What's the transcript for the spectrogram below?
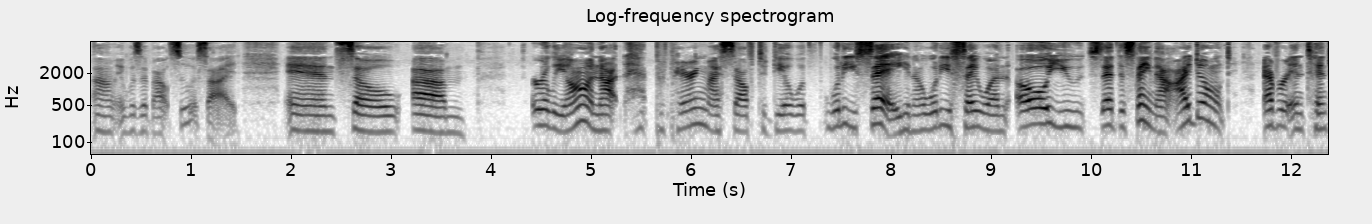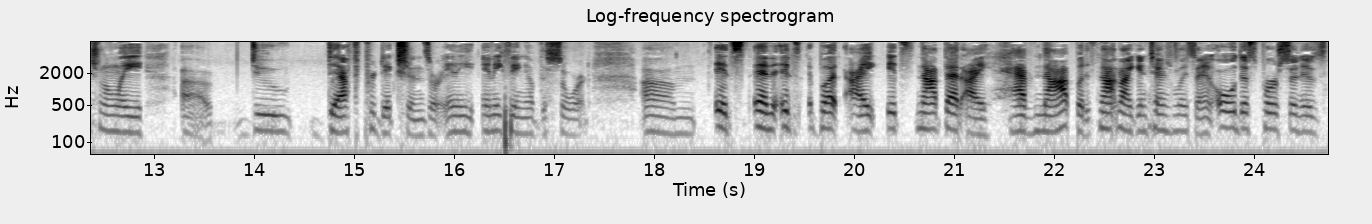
um, it was about suicide, and so. Um, early on not preparing myself to deal with what do you say you know what do you say when oh you said this thing now i don't ever intentionally uh, do death predictions or any anything of the sort. Um, it's and it's but I it's not that I have not, but it's not like intentionally saying, oh, this person is.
